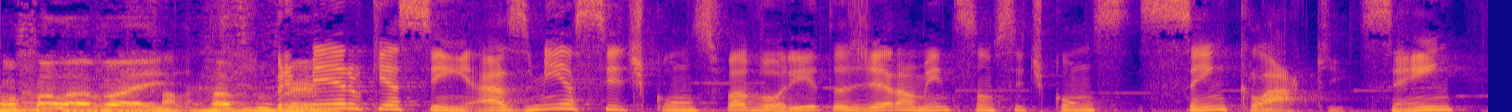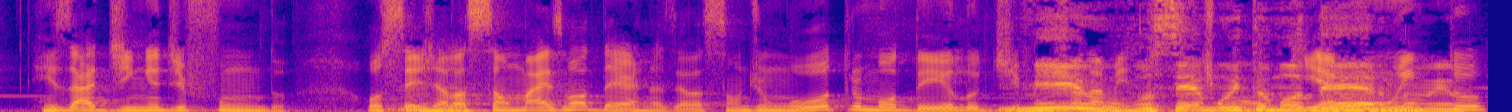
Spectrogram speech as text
Pode não, falar, não vai. Rasga o. Primeiro que assim, as minhas sitcoms favoritas geralmente são sitcoms sem claque, sem risadinha de fundo. Ou seja, elas são mais modernas, elas são de um outro modelo de Meu, funcionamento você é sitcom, muito que moderno, é muito... meu.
